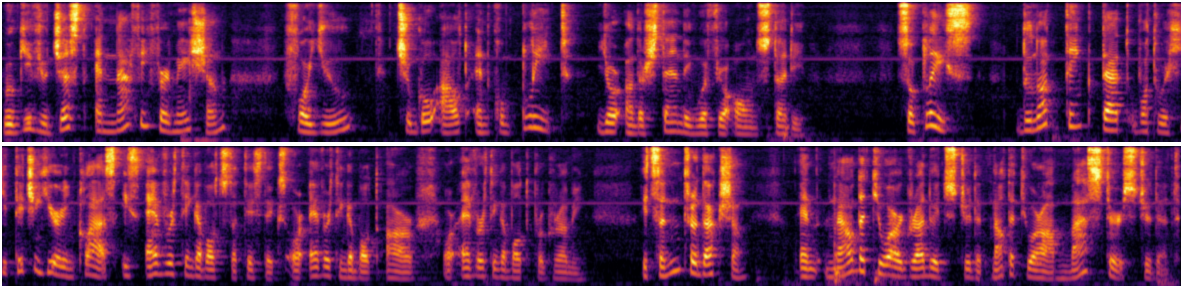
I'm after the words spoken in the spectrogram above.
Will give you just enough information for you to go out and complete your understanding with your own study. So please do not think that what we're teaching here in class is everything about statistics or everything about R or everything about programming. It's an introduction. And now that you are a graduate student, now that you are a master student,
